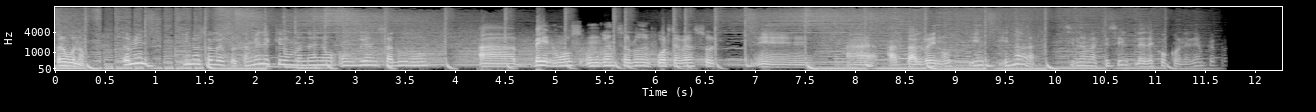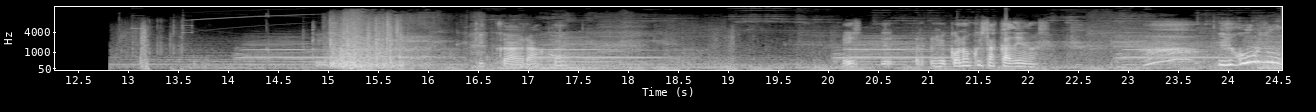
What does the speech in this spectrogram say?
pero bueno, también, y no solo eso, también le quiero mandarle un gran saludo a Venus, un gran saludo y fuerte abrazo eh, a, tal Venus. Y, nada, sin nada más que decir, le dejo con el gameplay. ¿Qué carajo? Eh, reconozco esas cadenas. ¡Ah! ¡El gordo!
